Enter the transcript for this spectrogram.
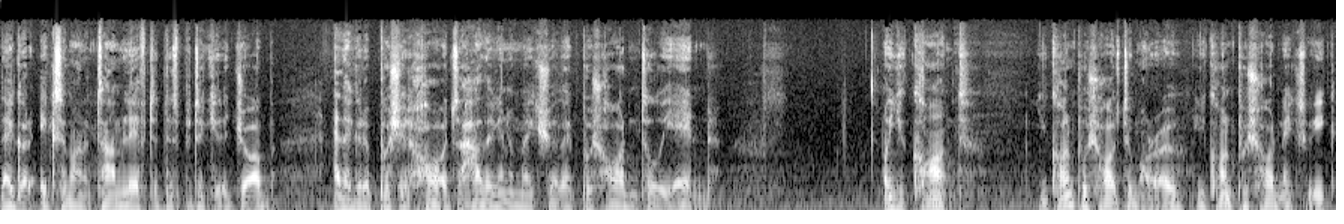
they've got X amount of time left at this particular job and they're going to push it hard. So, how are they going to make sure they push hard until the end? Well, you can't you can't push hard tomorrow. You can't push hard next week.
